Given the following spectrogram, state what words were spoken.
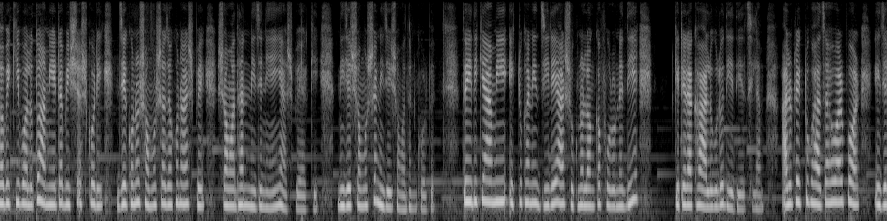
তবে কি বলো তো আমি এটা বিশ্বাস করি, যে কোনো সমস্যা যখন আসবে, সমাধান নিজে নিয়েই আসবে আর কি। নিজের সমস্যা নিজেই সমাধান করবে। তো এদিকে আমি একটুখানি জিরে আর শুকনো লঙ্কা ফোড়নে দিয়ে কেটে রাখা আলুগুলো দিয়ে দিয়েছিলাম। আলুটা একটু ভাজা হওয়ার পর এই যে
